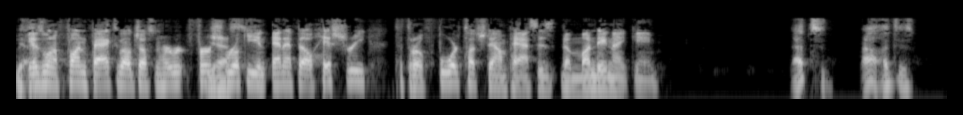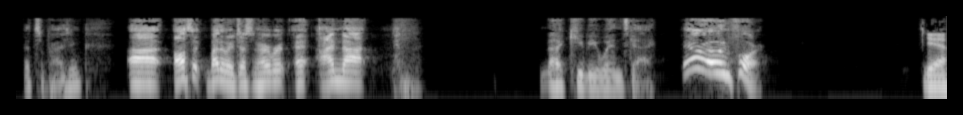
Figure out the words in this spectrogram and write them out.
you guys want a fun fact about Justin Herbert? First yes. rookie in NFL history to throw four touchdown passes in a Monday night game. That's wow. That is that's surprising. Uh, also, by the way, Justin Herbert, I, am not not a QB wins guy. They are 0 4. Yeah,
